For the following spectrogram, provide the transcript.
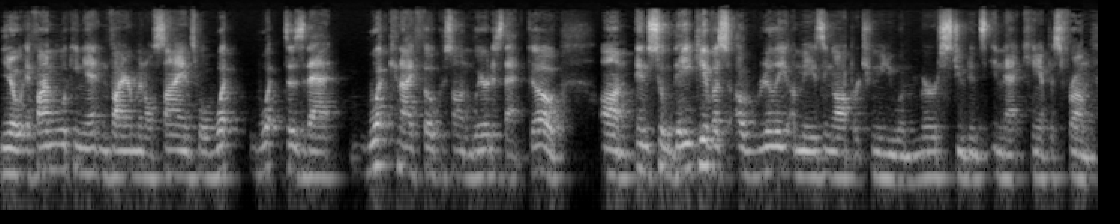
you know, if I'm looking at environmental science, well, what what does that? What can I focus on? Where does that go? Um, and so they give us a really amazing opportunity to immerse students in that campus from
